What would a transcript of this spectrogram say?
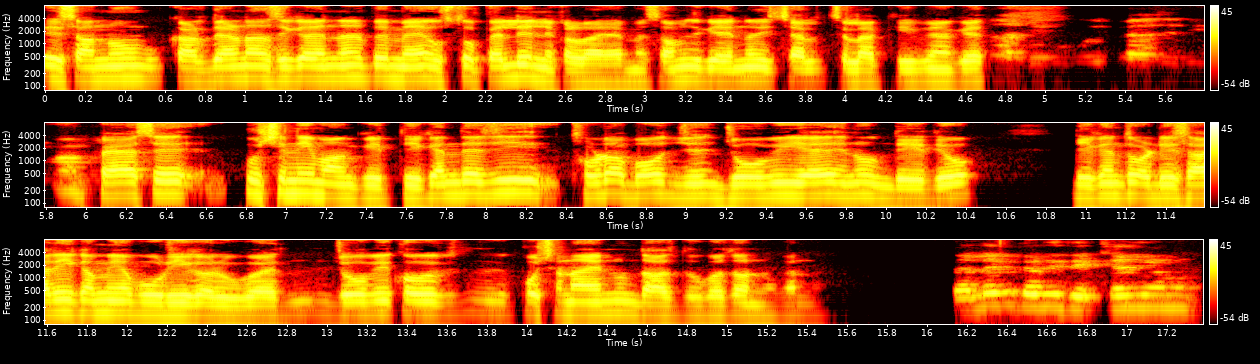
ਇਹ ਸਾਨੂੰ ਕਰ ਦੇਣਾ ਸੀਗਾ ਇਹਨਾਂ ਨੇ ਵੀ ਮੈਂ ਉਸ ਤੋਂ ਪਹਿਲੇ ਨਿਕਲ ਆਇਆ। ਮੈਂ ਸਮਝ ਗਿਆ ਇਹਨਾਂ ਦੀ ਚੱਲ ਚਲਾਕੀ ਵੀ ਆ ਕਿ ਪੈਸੇ ਕੁਝ ਨਹੀਂ ਮੰਗ ਕੀਤੀ। ਕਹਿੰਦੇ ਜੀ ਥੋੜਾ ਬਹੁਤ ਜ- ਵੀ ਹੈ ਇਹਨੂੰ ਦੇ ਦਿਓ ਲੇਕਿਨ ਤੁਹਾਡੀ ਸਾਰੀ ਕਮੀਆਂ ਪੂਰੀ ਕਰੂਗਾ। ਜੋ ਵੀ ਕੋਈ ਪੁੱਛਣਾ ਇਹਨੂੰ ਦੱਸ ਦੂਗਾ ਤੁਹਾਨੂੰ ਕਹਿੰਦਾ। ਪਹਿਲੇ ਵੀ ਕਦੀ ਦੇਖਿਆ ਜੀ ਉਹਨੂੰ?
